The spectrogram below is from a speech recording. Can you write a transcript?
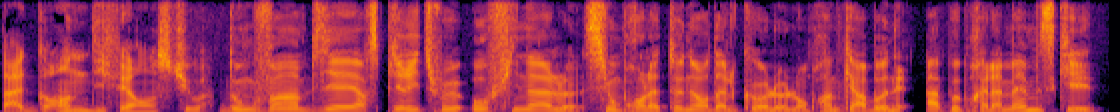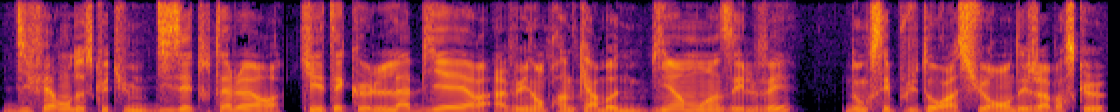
pas grande différence, tu vois. Donc vin, bière, spiritueux, au final, si on prend la teneur d'alcool, l'empreinte carbone est à peu près la même, ce qui est différent de ce que tu me disais tout à l'heure, qui était que la bière avait une empreinte carbone bien moins élevée. Donc c'est plutôt rassurant déjà parce que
